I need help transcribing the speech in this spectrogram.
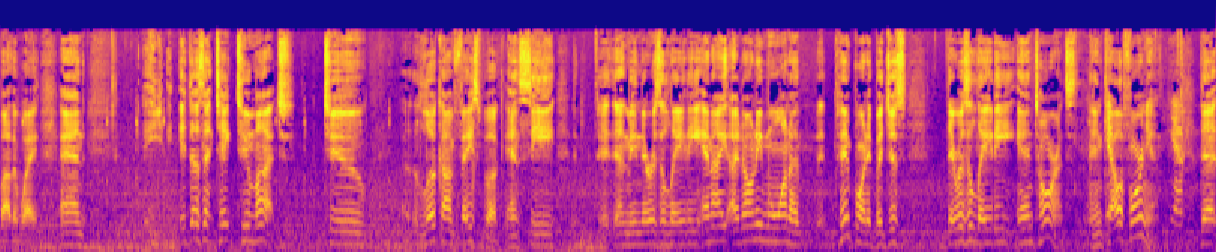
by the way, and it doesn't take too much to look on Facebook and see. I mean, there was a lady, and I, I don't even want to pinpoint it, but just there was a lady in Torrance, in California, Yep. that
